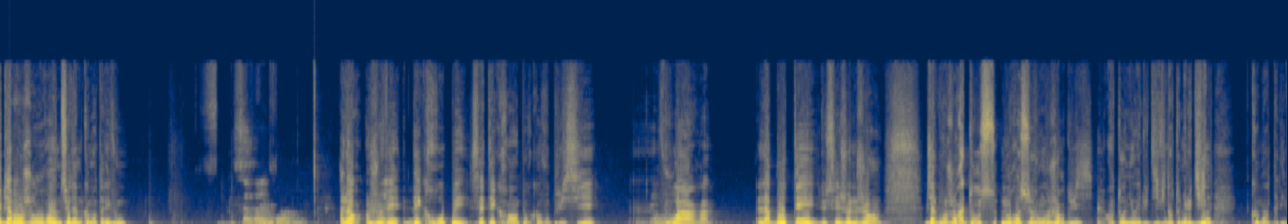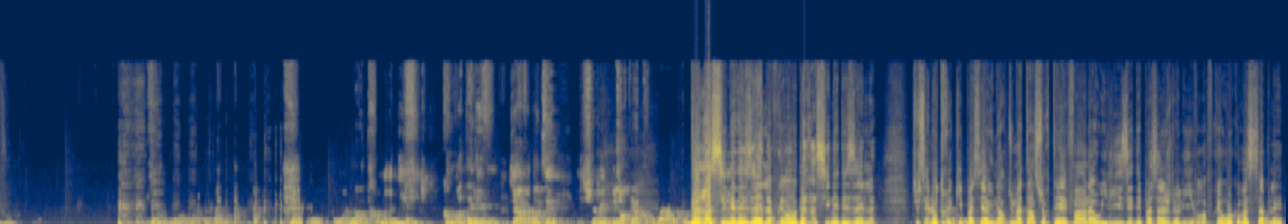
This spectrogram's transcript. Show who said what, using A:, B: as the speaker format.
A: Eh bien bonjour, euh, monsieur, dame, comment allez-vous?
B: Ça va et toi?
A: Alors, je vais décroper cet écran pour que vous puissiez euh, voir la beauté de ces jeunes gens. Bien le bonjour à tous, nous recevons aujourd'hui euh, Antonio et Ludivine. Antonio et Ludivine, comment allez-vous?
B: Eh Bien. euh,
C: L'intro magnifique. Comment allez-vous? J'ai l'impression que. Je suis avec Jean-Pierre Bourdin. là.
A: Des racines et des ailes, frérot, des racines et des ailes. Tu sais le truc qui passait à 1h du matin sur TF1, là où il lisait des passages de livres, frérot, comment ça s'appelait?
